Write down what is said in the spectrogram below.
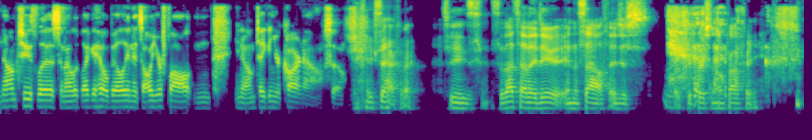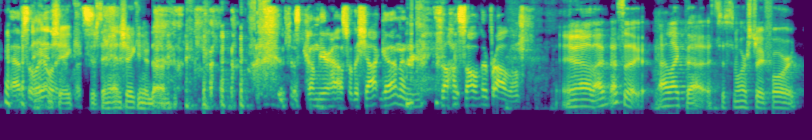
now I'm toothless and I look like a hillbilly and it's all your fault and you know I'm taking your car now. So exactly. Jeez. So that's how they do it in the South. They just take your personal property. Absolutely. handshake. That's, just a handshake and you're done. just come to your house with a shotgun and solve their problem. You know, that's a I like that. It's just more straightforward.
